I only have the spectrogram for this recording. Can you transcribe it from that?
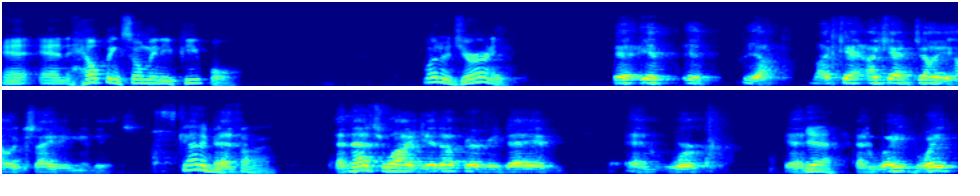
and, and helping so many people. What a journey. It, it it yeah. I can't I can't tell you how exciting it is, It's got to be And- fun. and that's why I get up every day and and work and Yeah. and wait wait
